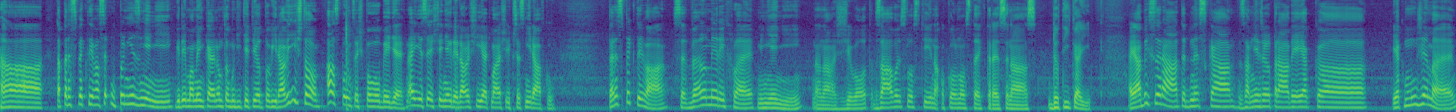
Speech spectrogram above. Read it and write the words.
a ta perspektiva se úplně změní, kdy maminka jenom tomu dítěti odpovídá, vidíš to, aspoň seš po obědě, najdi si ještě někde další, ať máš i přesní dávku. Perspektiva se velmi rychle mění na náš život v závislosti na okolnostech, které se nás dotýkají. A já bych se rád dneska zaměřil právě, jak, jak můžeme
